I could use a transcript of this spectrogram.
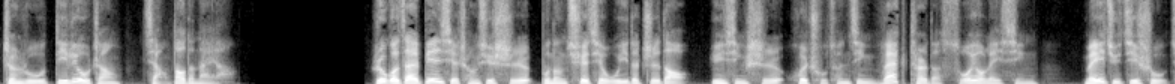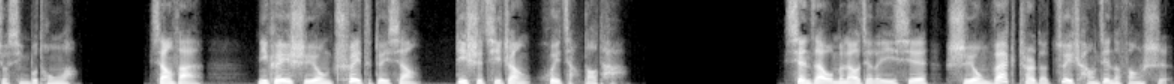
正如第六章讲到的那样，如果在编写程序时不能确切无疑的知道运行时会储存进 vector 的所有类型，枚举技术就行不通了。相反，你可以使用 trait 对象，第十七章会讲到它。现在我们了解了一些使用 vector 的最常见的方式，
